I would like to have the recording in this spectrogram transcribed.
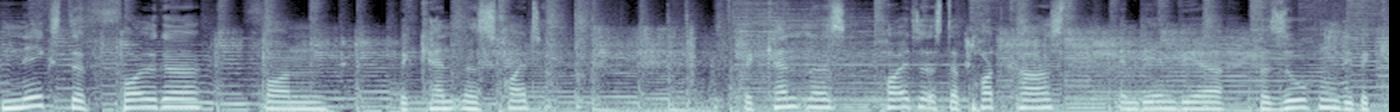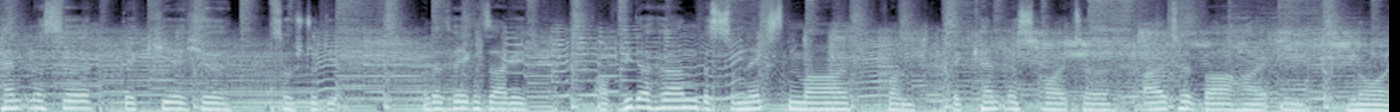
nächste Folge von Bekenntnis heute. Bekenntnis heute ist der Podcast, in dem wir versuchen, die Bekenntnisse der Kirche zu studieren. Und deswegen sage ich auf Wiederhören, bis zum nächsten Mal von Bekenntnis heute, alte Wahrheiten neu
